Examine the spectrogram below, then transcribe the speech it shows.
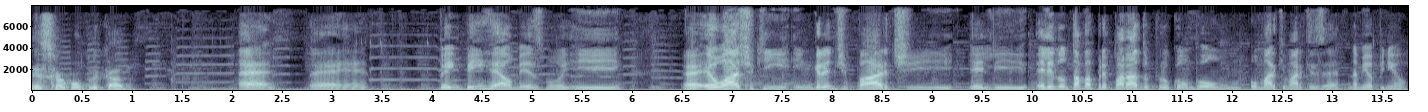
Esse é o complicado. É, é, bem, bem real mesmo. E é, eu acho que em, grande parte ele, ele não estava preparado para o quão bom o Mark Marques é, na minha opinião.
